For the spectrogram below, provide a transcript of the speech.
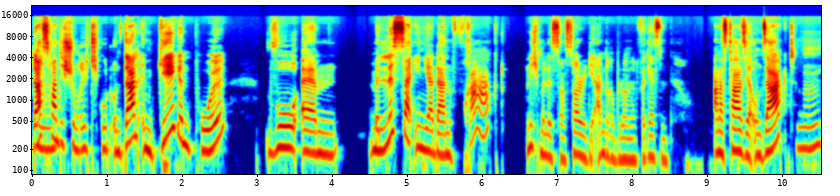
Das Mhm. fand ich schon richtig gut. Und dann im Gegenpol, wo ähm, Melissa ihn ja dann fragt, nicht Melissa, sorry, die andere Blonde, vergessen, Anastasia, und sagt, Mhm.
